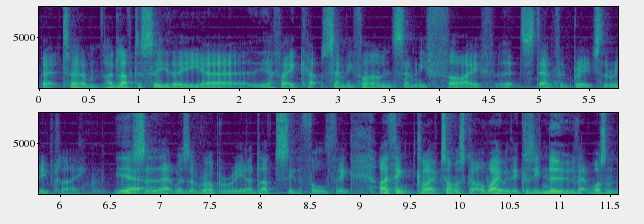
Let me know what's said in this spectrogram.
But um, I'd love to see the uh, the FA Cup semi final in '75 at Stamford Bridge, the replay. Yeah. So that was a robbery. I'd love to see the full thing. I think Clive Thomas got away with it because he knew that wasn't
